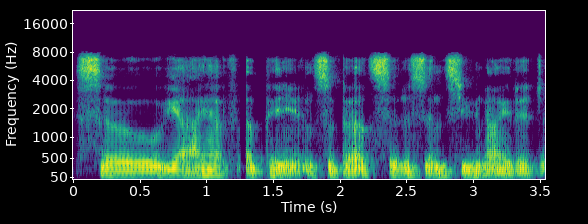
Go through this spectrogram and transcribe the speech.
So, yeah, I have opinions about Citizens United.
